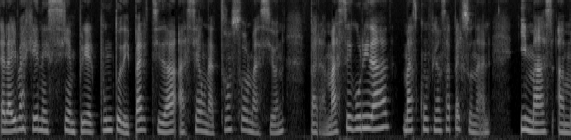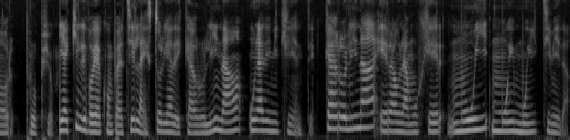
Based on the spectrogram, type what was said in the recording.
La imagen es siempre el punto de partida hacia una transformación para más seguridad, más confianza personal y más amor propio. Y aquí les voy a compartir la historia de Carolina, una de mis clientes. Carolina era una mujer muy, muy, muy tímida.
